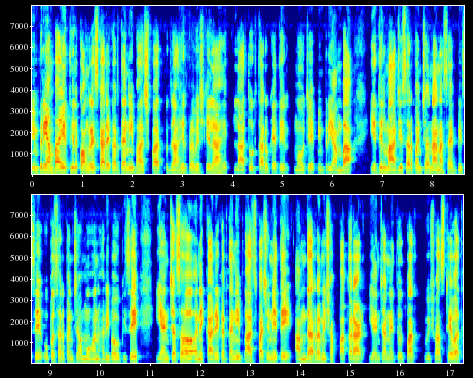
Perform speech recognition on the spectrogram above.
पिंपरी आंबा येथील काँग्रेस कार्यकर्त्यांनी भाजपात जाहीर प्रवेश केला आहे. लातूर तालुक्यातील मौजे पिंपरी आंबा येथील माजी सरपंच नानासाहेब भिसे उपसरपंच मोहन हरिभाऊ भिसे यांच्यासह अनेक कार्यकर्त्यांनी भाजपाचे नेते आमदार रमेशप्पा कराड यांच्या नेतृत्वात विश्वास ठेवत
